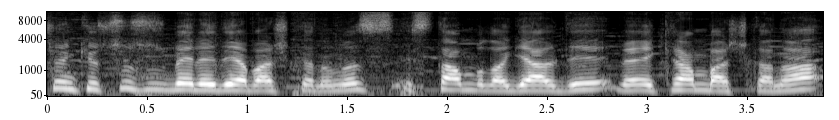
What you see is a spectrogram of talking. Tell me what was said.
Çünkü Susuz Belediye Başkanımız İstanbul'a geldi ve Ekrem Başkan'a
